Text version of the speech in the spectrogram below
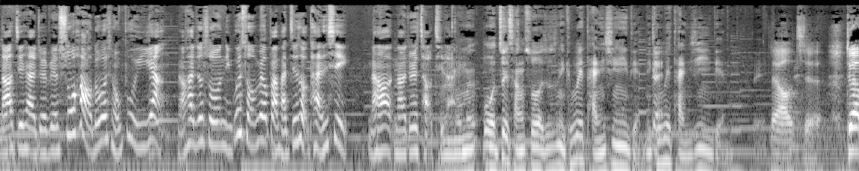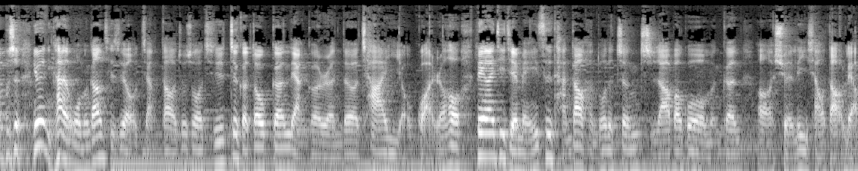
然后接下来就会变说好的为什么不一样？然后他就说你为什么没有办法接受弹性？然后然后就会吵起来嗯，我。们我最常说的就是，你可不可以弹性一点？你可不可以弹性一点？了解，对啊，不是因为你看，我们刚刚其实有讲到，就是说，其实这个都跟两个人的差异有关。然后，恋爱季节每一次谈到很多的争执啊，包括我们跟呃雪莉小岛聊，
